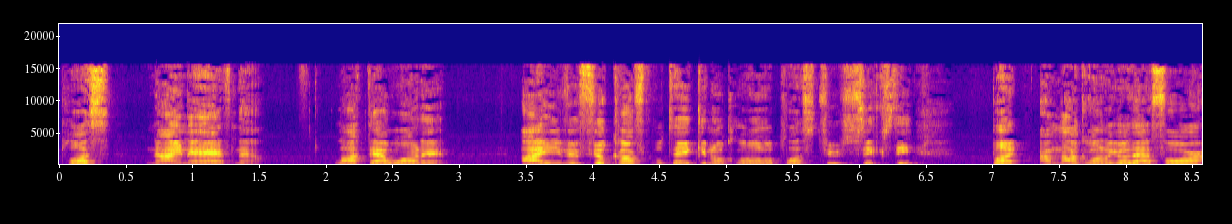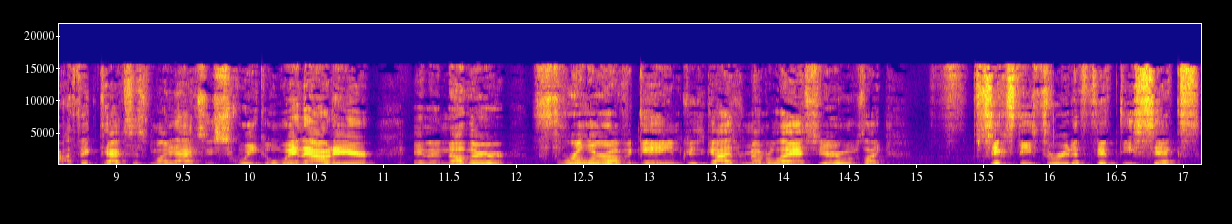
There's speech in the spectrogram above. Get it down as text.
plus nine and a half now. Lock that one in. I even feel comfortable taking Oklahoma plus 260, but I'm not going to go that far. I think Texas might actually squeak a win out here in another thriller of a game because you guys remember last year it was like 63 to 56,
